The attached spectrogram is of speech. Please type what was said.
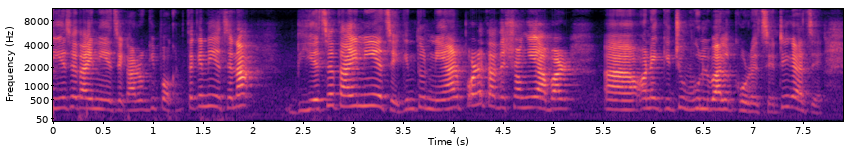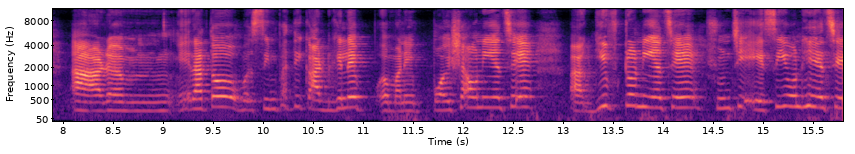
দিয়েছে তাই নিয়েছে, কারোর কি পকেট থেকে নিয়েছে? না, দিয়েছে তাই নিয়েছে, কিন্তু নেয়ার পরে তাদের সঙ্গে আবার অনেক কিছু ভুলভাল করেছে, ঠিক আছে? আর এরা তো সিম্পাথি কার্ড গেলে মানে পয়সাও নিয়েছে গিফটও নিয়েছে, শুনছি এসিও নিয়েছে।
